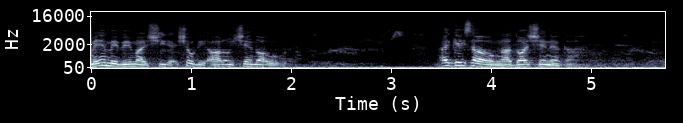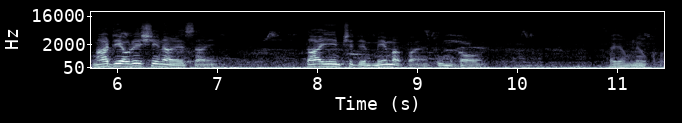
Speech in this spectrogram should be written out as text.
မင်းအမေဘေးမှာရှိတဲ့အရှုပ်တွေအားလုံးရှင်းသွားဖို့ပဲအဲ့ကိစ္စကိုငါသွားရှင်းတဲ့အခါငါတယောက်တည်းရှင်းတာနဲ့ဆိုင်တာရင်ဖြစ်တဲ့မင်းမပိုင်ပုံမကောင်းဘူးအဲကြောင့်မင်းကို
